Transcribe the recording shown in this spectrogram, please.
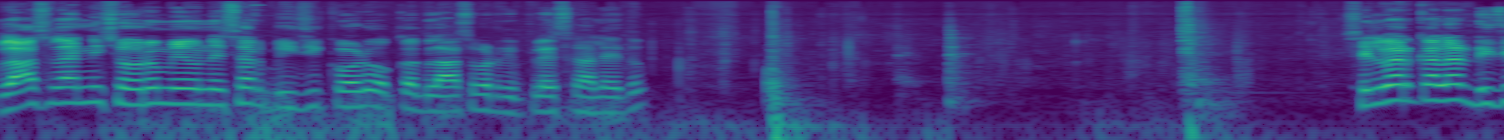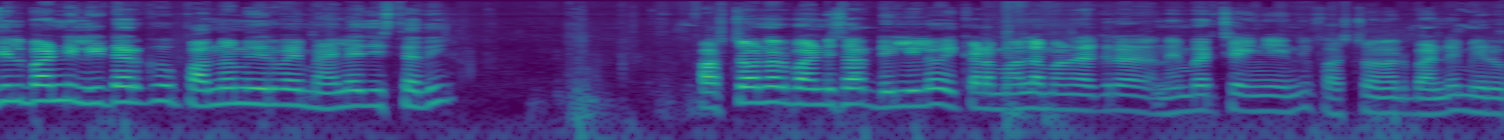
గ్లాసులు అన్నీ ఉన్నాయి సార్. బీజీ కోడ్ ఒక్క గ్లాస్ కూడా రిప్లేస్ కాలేదు. సిల్వర్ కలర్ డీజిల్ బండి లీటర్కు పంతొమ్మిది ఇరవై మైలేజ్ ఇస్తుంది. ఫస్ట్ ఓనర్ బండి సార్ ఢిల్లీలో. ఇక్కడ మళ్ళీ మన దగ్గర నెంబర్ చేంజ్ అయింది. ఫస్ట్ ఓనర్ బండి. మీరు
